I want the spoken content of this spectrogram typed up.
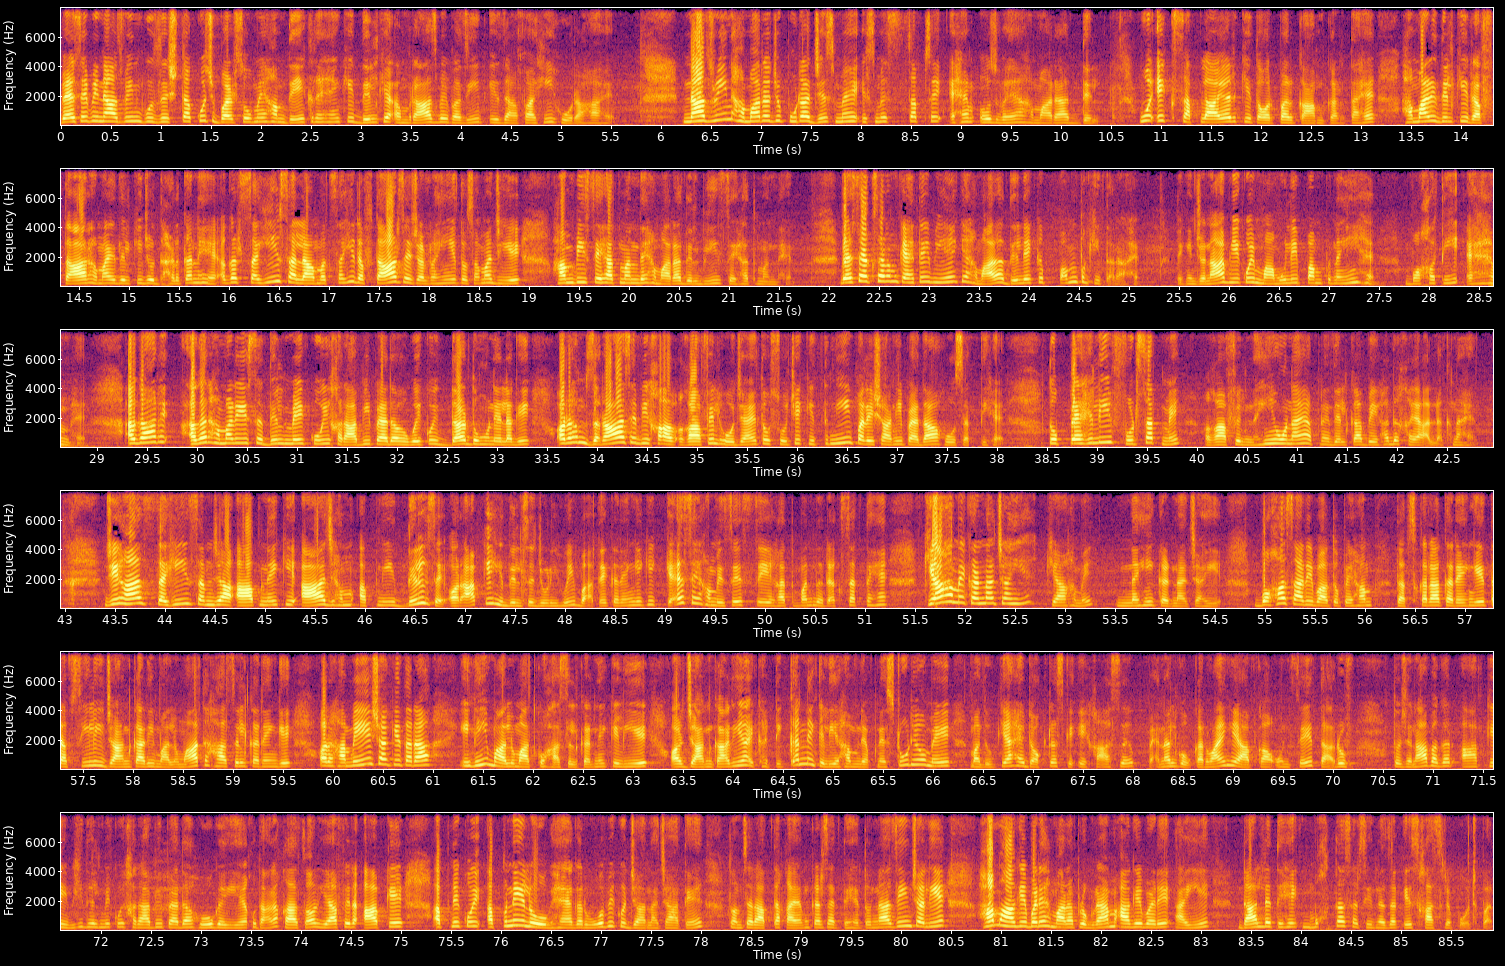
वैसे भी नाजरीन गुज्त कुछ बरसों में हम देख रहे हैं कि दिल के अमराज में मज़ीद इजाफा ही हो रहा है। नाजरीन, हमारा जो पूरा जिसम है, इसमें सबसे अहम उज्व है हमारा दिल। वो एक सप्लायर के तौर पर काम करता है। हमारे दिल की रफ़्तार, हमारे दिल की जो धड़कन है, अगर सही सलामत, सही रफ़्तार से चल रही है तो समझिए, हम भी सेहतमंद हैं, हमारा दिल भी सेहतमंद है। वैसे अक्सर हम कहते भी हैं कि हमारा दिल एक पंप की तरह है। लेकिन जनाब, ये कोई मामूली पंप नहीं है, बहुत ही अहम है। अगर अगर हमारे इस दिल में कोई ख़राबी पैदा हो गई, कोई दर्द होने लगे और हम ज़रा से भी गाफिल हो जाएँ तो सोचिए कितनी परेशानी पैदा हो सकती है। तो पहली फुर्सत में गाफिल नहीं होना है, अपने दिल का बेहद ख्याल रखना है। जी हाँ सही समझा आपने कि आज हम अपनी दिल से और आपके ही दिल से जुड़ी हुई बातें करेंगे कि कैसे हम इसे सेहतमंद रख सकते हैं। क्या हमें करना चाहिए, क्या हमें नहीं करना चाहिए। बहुत सारी बातों पे हम तस्करा करेंगे, तफसीली जानकारी मालूम हासिल करेंगे और हमेशा की तरह इन्हीं मालूम को हासिल करने के लिए और जानकारियाँ इकट्ठी करने के लिए हमने अपने स्टूडियो में मधु किया है। डॉक्टर्स के एक ख़ास पैनल को करवाएँगे आपका उनसे तारुफ़। तो जनाब, अगर आपके भी दिल में कोई ख़राबी पैदा हो गई है, खुदा ना खास, और या फिर आपके अपने कोई अपने लोग हैं, अगर वो भी कुछ जानना चाहते हैं तो हमसे रबता कायम कर सकते हैं। तो नाजीन चलिए, हम आगे बढ़े, हमारा प्रोग्राम आगे बढ़े। आइए, डाल लेते हैं एक मुख्तर सी नज़र इस खास रिपोर्ट पर।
